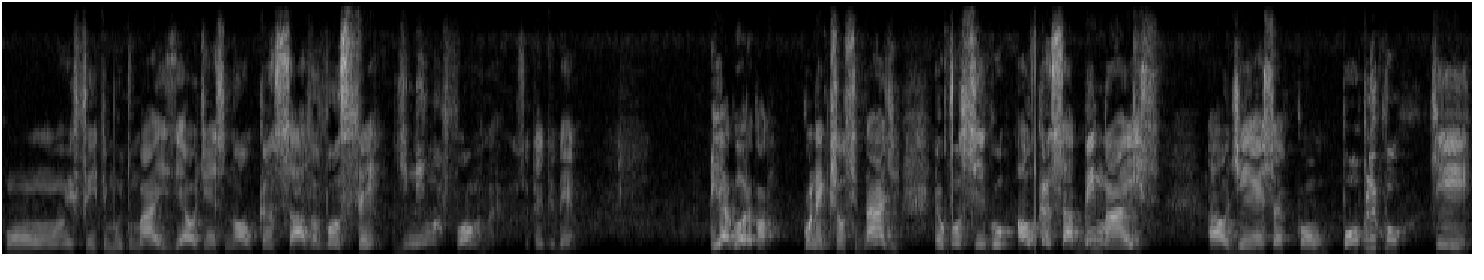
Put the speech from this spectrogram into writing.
com efeito e muito mais, e a audiência não alcançava você de nenhuma forma. Você tá entendendo? E agora com a Conexão Cidade, eu consigo alcançar bem mais a audiência com o público que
